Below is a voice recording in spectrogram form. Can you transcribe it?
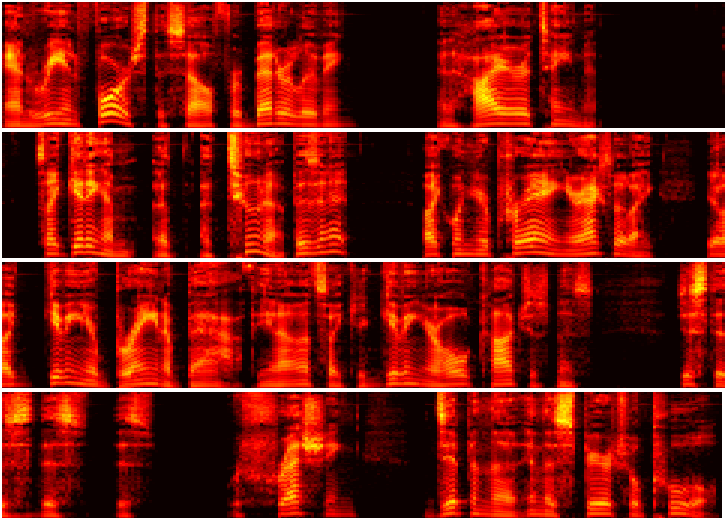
and reinforce the self for better living and higher attainment. It's like getting a, a, a tune up, isn't it? Like when you're praying, you're actually like, you're like giving your brain a bath, you know? It's like you're giving your whole consciousness just this, this, this refreshing dip in the, in the spiritual pool.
